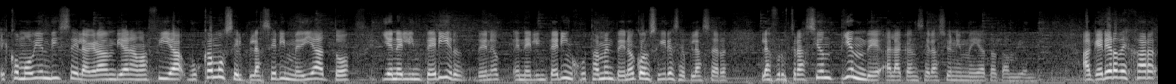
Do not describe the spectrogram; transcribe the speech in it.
Es como bien dice la gran Diana Mafia, buscamos el placer inmediato y en el interir, en el interín justamente de no conseguir ese placer, la frustración tiende a la cancelación inmediata también. A querer dejar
